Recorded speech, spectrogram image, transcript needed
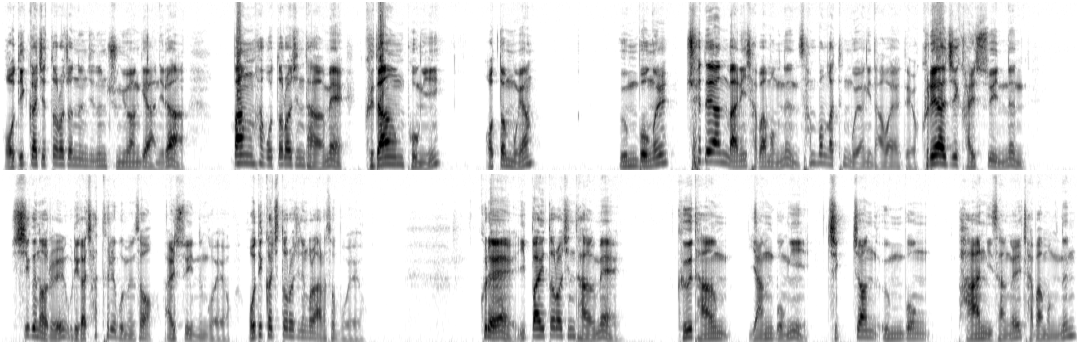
어디까지 떨어졌는지는 중요한 게 아니라 빵 하고 떨어진 다음에 그 다음 봉이 어떤 모양? 음봉을 최대한 많이 잡아먹는 3번 같은 모양이 나와야 돼요. 그래야지 갈 수 있는 시그널을 우리가 차트를 보면서 알 수 있는 거예요. 어디까지 떨어지는 걸 알아서 뭐예요? 그래, 이빠이 떨어진 다음에 그 다음 양봉이 직전 음봉 반 이상을 잡아먹는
